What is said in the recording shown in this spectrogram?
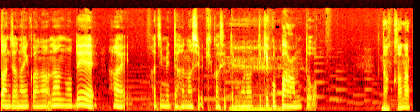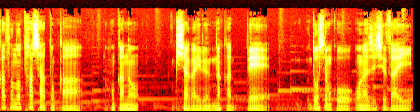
たんじゃないかな。なので、はい、初めて話を聞かせてもらって結構バーンと。なかなかその他社とか他の記者がいる中でどうしてもこう同じ取材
